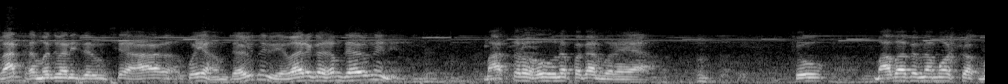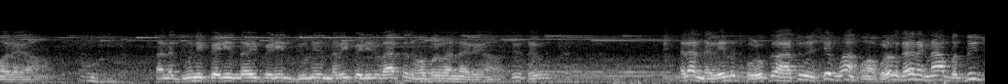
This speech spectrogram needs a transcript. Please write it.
વાત? સમજવાની જરૂર છે. આ કોઈ સમજાવ્યું નહીં વ્યવહારે સમજાવ્યું નહીં ને. માસ્તરો હોવ પગાર ભરાયા. શું? મા બાપ એમના મોટ સ્ટોકમાં રહ્યા. અને જૂની પેઢી, નવી પેઢી, જૂની, નવી પેઢી વાત જ સાંભળવાના રહ્યા. શું થયું? એટલે નવીનું થોડુંક હાથું હશે સાંભળો ખરા ના બધું જ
